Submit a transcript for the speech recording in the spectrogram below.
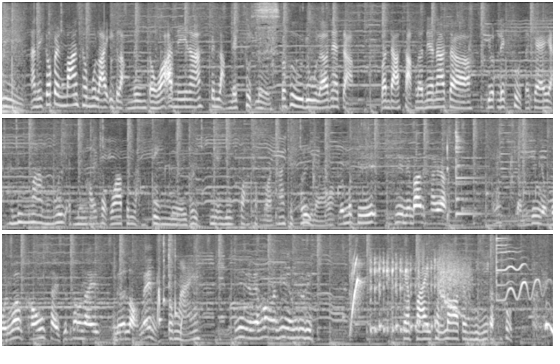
นี่ อันนี้ก็เป็นบ้านซามูไรอีกหลังหนึ่งแต่ว่าอันนี้นะ เป็นหลังเล็กสุดเลย ก็คือดูแล้วเนี่ยจาก บรรดาศักดิ์แล้วเนี่ยน่าจะยศเล็กสุดแต่แกอยากทะลึ่งมากนะเว้ยอันนี้เขาบอกว่าเป็นหลังจริงเลยเฮ้ยมีอายุกว่า 250 ปีแล้วอะแล้วเมื่อกี้พี่ในบ้านใครอะเอ๊ะหลังจริงอย่างผมว่าเขาใส่ชุดข้างในเดินหลอกเล่น ตรงไหน นี่ในห้องนะพี่ดูดิแกไปฉันรอตรงนี้เฮ้ย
